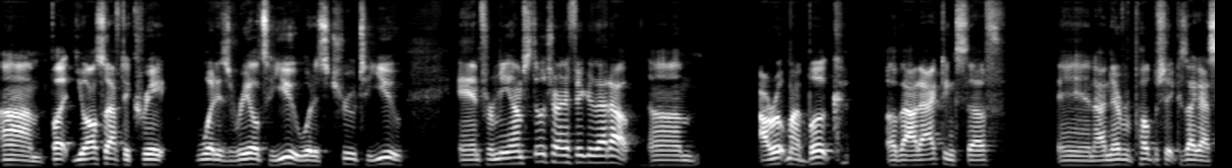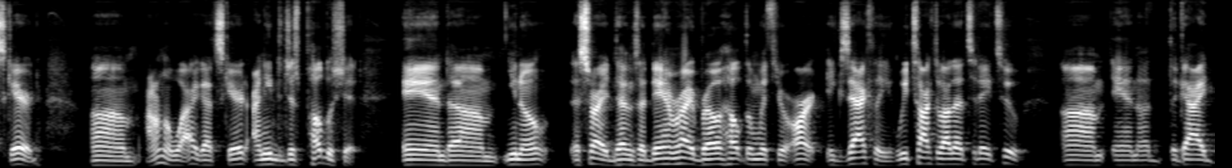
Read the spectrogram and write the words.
Um, but you also have to create what is real to you, what is true to you. And for me, I'm still trying to figure that out. Um, I wrote my book about acting stuff and I never published it because I got scared. Um, I don't know why I got scared. I need to just publish it. And um, you know, that's right. Devin said, "Damn right, bro. Help them with your art." Exactly. We talked about that today too. Um, and uh, the guy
